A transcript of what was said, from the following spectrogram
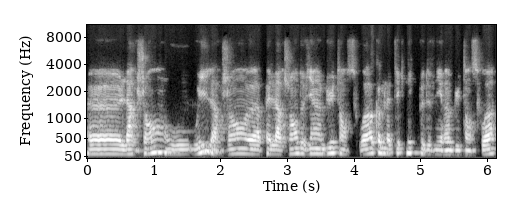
l'argent. Ou oui, l'argent appelle l'argent, devient un but en soi, comme la technique peut devenir un but en soi,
